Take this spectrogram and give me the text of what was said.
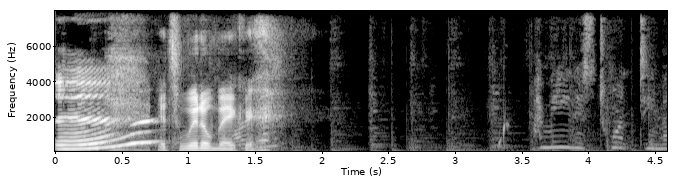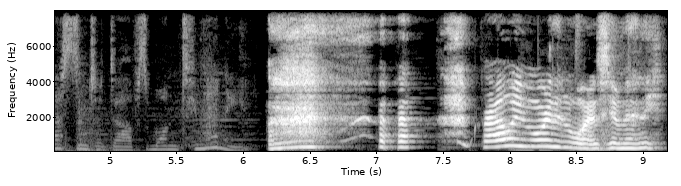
Uh? It's Widowmaker. I mean, is 20 messenger doves one too many? Probably more than one too many.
